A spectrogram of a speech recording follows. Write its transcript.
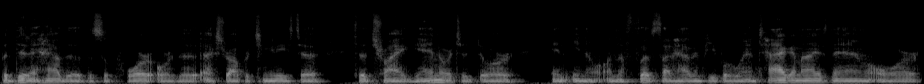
but didn't have the the support or the extra opportunities to to try again or to or and you know on the flip side having people who antagonize them or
